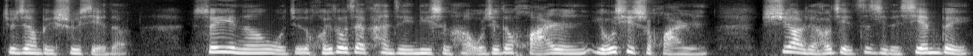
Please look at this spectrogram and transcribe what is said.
就这样被书写的。所以呢，我觉得回头再看这些历史的话，我觉得华人尤其是华人需要了解自己的先辈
